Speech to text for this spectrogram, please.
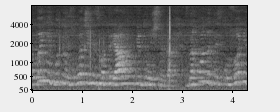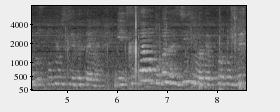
повинні бути узгоджені з матеріалом підручника, знаходитись у зоні доступності дитини. І система повинна здійснювати пропозди-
